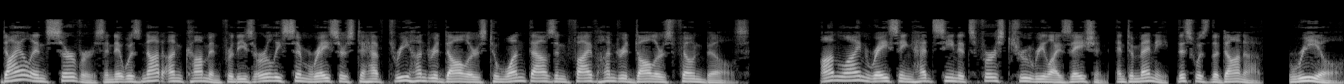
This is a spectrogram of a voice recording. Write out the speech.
dial-in servers and it was not uncommon for these early sim racers to have $300 to $1,500 phone bills. Online racing had seen its first true realization, and to many, this was the dawn of «real»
